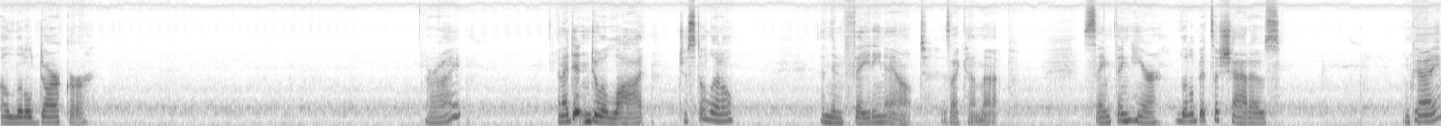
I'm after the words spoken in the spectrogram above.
a little darker. All right. And I didn't do a lot, just a little. And then fading out as I come up. Same thing here, little bits of shadows. Okay.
